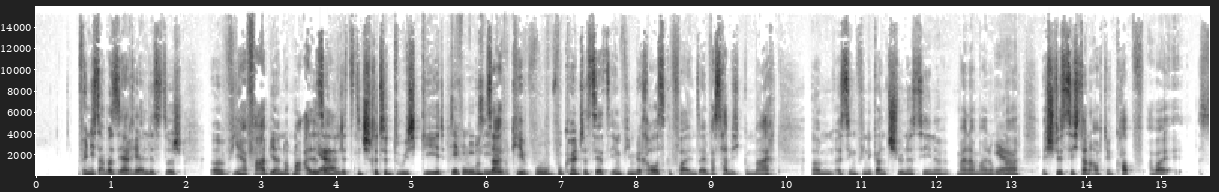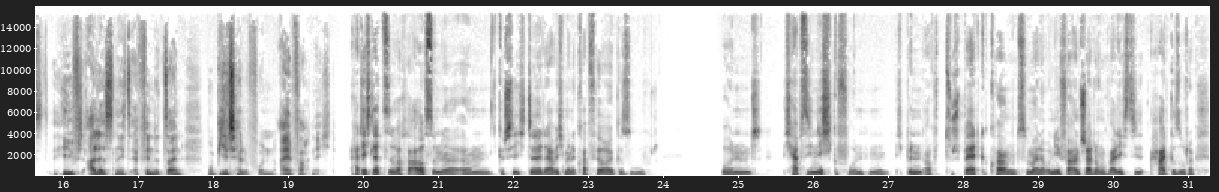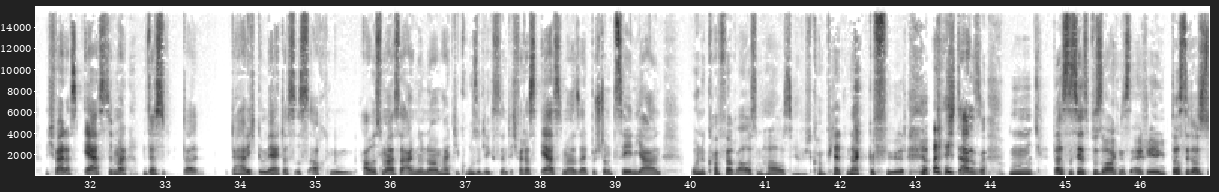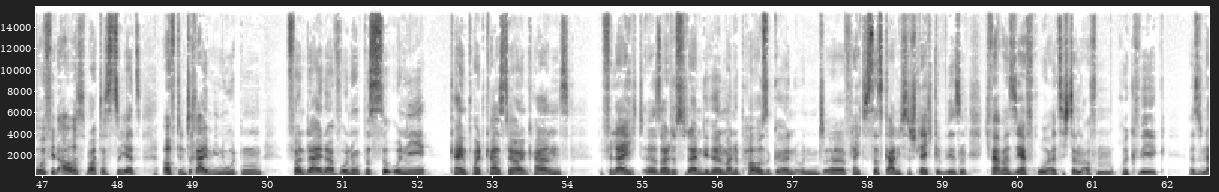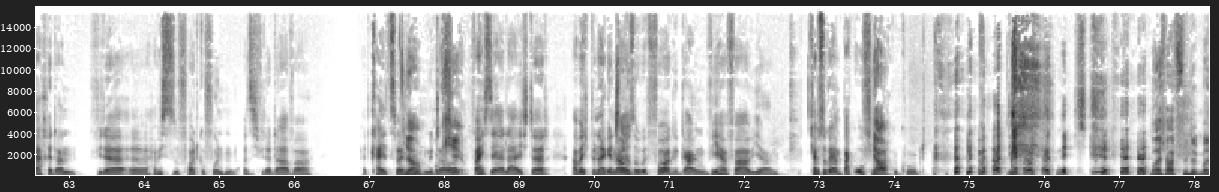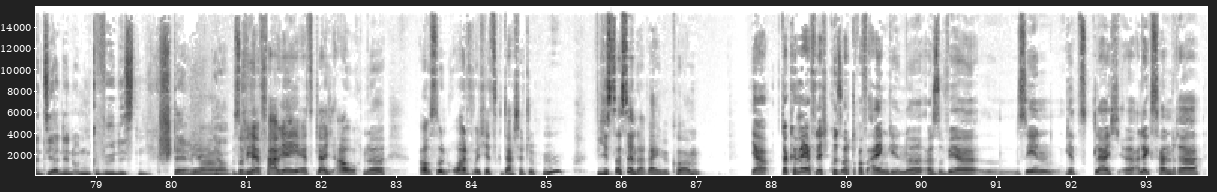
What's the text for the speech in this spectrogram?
finde ich es aber sehr realistisch, äh, wie Herr Fabian nochmal alle Ja. seine letzten Schritte durchgeht. Definitiv. Und sagt, okay, wo, wo könnte es jetzt irgendwie mir rausgefallen sein? Was habe ich gemacht? Ähm, ist irgendwie eine ganz schöne Szene, meiner Meinung Ja. nach. Er stößt sich dann auch den Kopf, aber es hilft alles nichts. Er findet sein Mobiltelefon einfach nicht. Hatte ich letzte Woche auch so eine ähm, Geschichte, da habe ich meine Kopfhörer gesucht und ich habe sie nicht gefunden. Ich bin auch zu spät gekommen zu meiner Uni-Veranstaltung, weil ich sie hart gesucht habe. Ich war das erste Mal, und das, da, da habe ich gemerkt, dass es auch Ausmaße angenommen hat, die gruselig sind. Ich war das erste Mal seit bestimmt zehn Jahren ohne Kopfhörer aus dem Haus. Ich habe mich komplett nackt gefühlt. Und ich dachte so, hm, das ist jetzt besorgniserregend, dass dir das so viel ausmacht, dass du jetzt auf den drei Minuten von deiner Wohnung bis zur Uni keinen Podcast hören kannst. Vielleicht äh, solltest du deinem Gehirn mal eine Pause gönnen und äh, vielleicht ist das gar nicht so schlecht gewesen. Ich war aber sehr froh, als ich dann auf dem Rückweg, also nachher dann wieder, äh, habe ich sie sofort gefunden, als ich wieder da war. Hat keine zwei Ja, Minuten gedauert. okay. War ich sehr erleichtert. Aber ich bin da genauso vorgegangen wie Herr Fabian. Ich habe sogar im Backofen Ja. nachgeguckt. die aber nicht. Manchmal findet man sie an den ungewöhnlichsten Stellen. Ja. ja. So wie Herr Fabian jetzt gleich auch, ne? Auch so ein Ort, wo ich jetzt gedacht hätte, hm, wie ist das denn da reingekommen? Ja, da können wir ja vielleicht kurz auch drauf eingehen, ne? Also wir äh, sehen jetzt gleich äh, Alexandra,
